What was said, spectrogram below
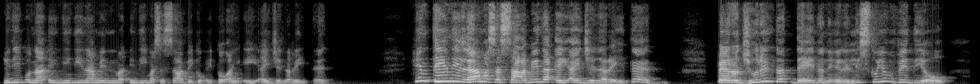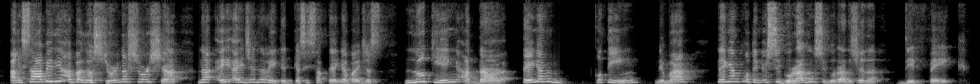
Hindi ko na, hindi namin, ma- hindi masasabi kung ito ay AI generated. Hindi nila masasabi na AI generated. Pero during that day na nirelease ko yung video, ang sabi ni Abalos, sure na sure siya na AI generated kasi sa tenga by just looking at the tengang kuting, di ba? Tengang kuting ay siguradong sigurado siya na deepfake.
